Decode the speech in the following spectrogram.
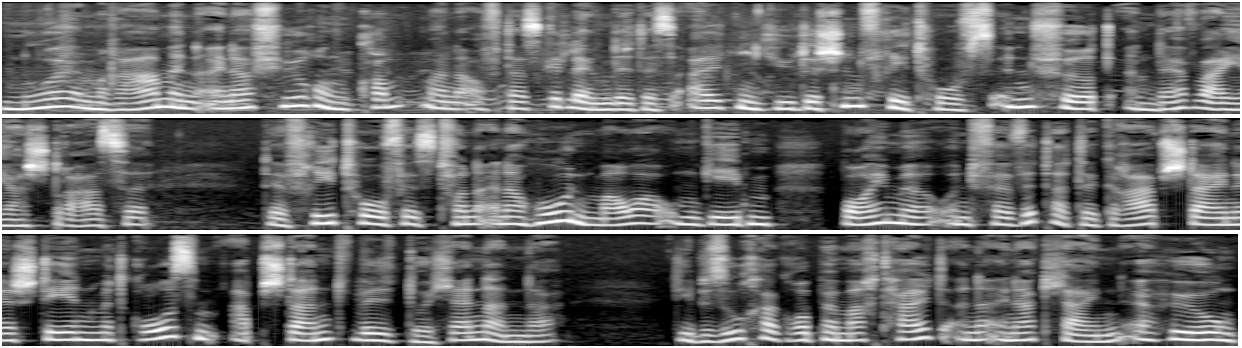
Nur im Rahmen einer Führung kommt man auf das Gelände des alten jüdischen Friedhofs in Fürth an der Weiherstraße. Der Friedhof ist von einer hohen Mauer umgeben, Bäume und verwitterte Grabsteine stehen mit großem Abstand wild durcheinander. Die Besuchergruppe macht Halt an einer kleinen Erhöhung.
